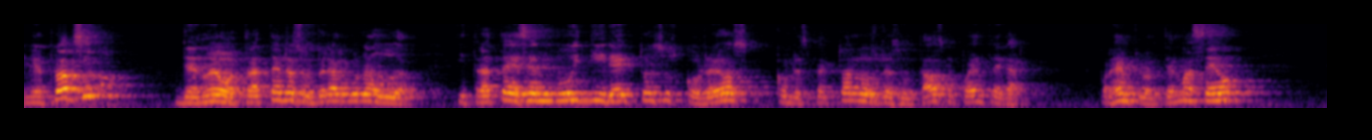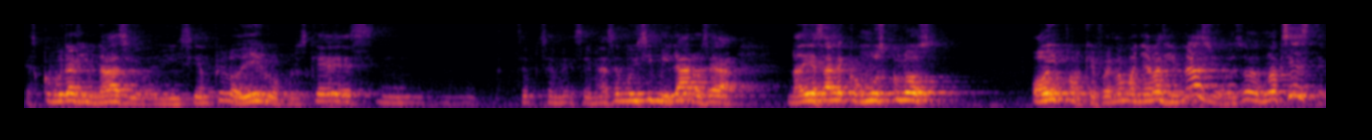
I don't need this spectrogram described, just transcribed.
En el próximo, de nuevo, trate de resolver alguna duda y trate de ser muy directo en sus correos con respecto a los resultados que puede entregar. Por ejemplo, el tema SEO es como ir al gimnasio y siempre lo digo, pero es que se, me, hace muy similar. O sea, nadie sale con músculos hoy porque fue en la mañana al gimnasio, eso no existe.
